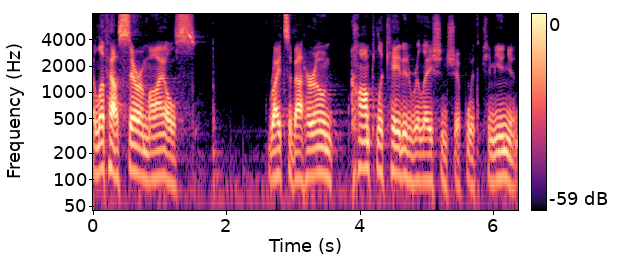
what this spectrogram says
I love how Sara Miles writes about her own complicated relationship with communion.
